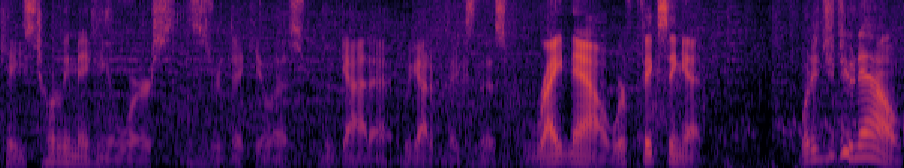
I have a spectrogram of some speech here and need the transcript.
Okay, he's totally making it worse. This is ridiculous. We gotta, we gotta fix this right now. We're fixing it. What did you do now?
